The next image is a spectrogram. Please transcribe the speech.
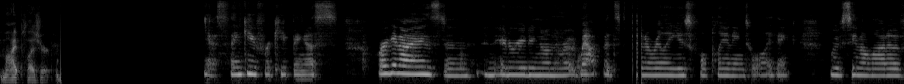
My pleasure. Yes, thank you for keeping us organized and, and iterating on the roadmap. It's been a really useful planning tool, I think. We've seen a lot of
